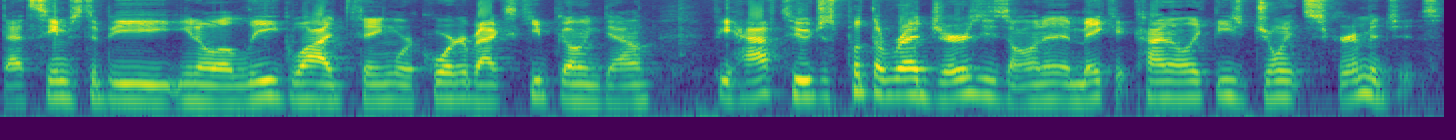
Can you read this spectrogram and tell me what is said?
that seems to be, you know, a league-wide thing where quarterbacks keep going down. If you have to, just put the red jerseys on it and make it kind of like these joint scrimmages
